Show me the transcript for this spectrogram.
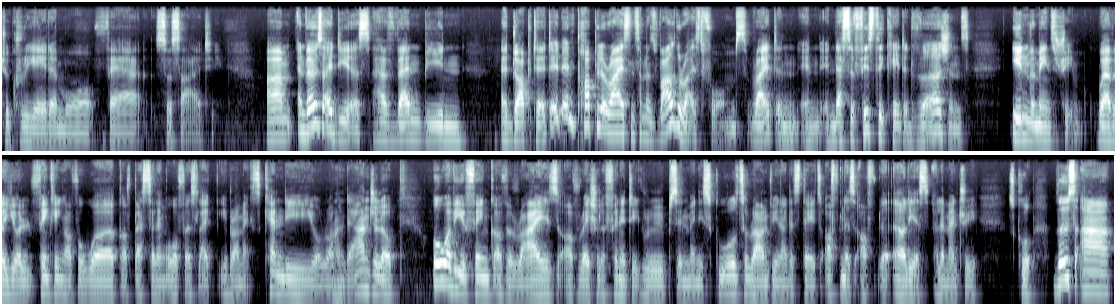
to create a more fair society. Um, and those ideas have then been adopted in, in popularized and sometimes vulgarized forms, right, in, in, in less sophisticated versions in the mainstream, whether you're thinking of a work of best-selling authors like Ibram X. Kendi or Robin right. DiAngelo, or whether you think of the rise of racial affinity groups in many schools around the United States, often as of the earliest elementary school. Those are,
